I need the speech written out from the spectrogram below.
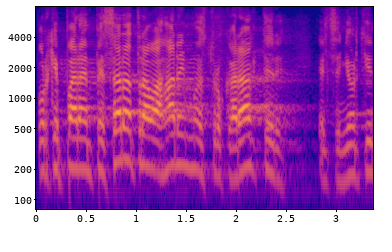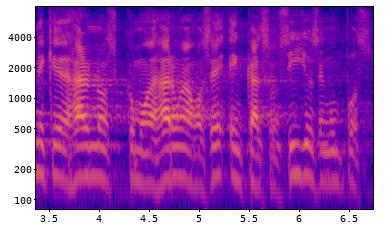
Porque para empezar a trabajar en nuestro carácter, el Señor tiene que dejarnos como dejaron a José en calzoncillos en un pozo.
